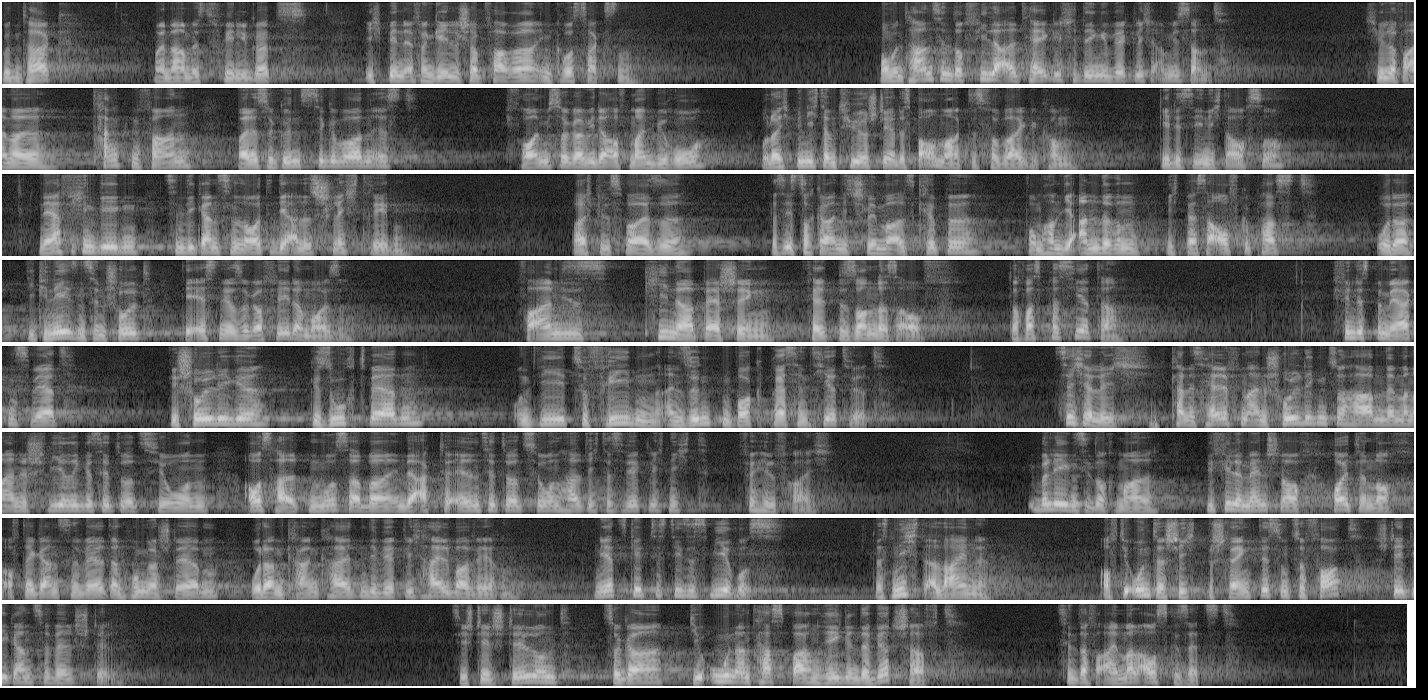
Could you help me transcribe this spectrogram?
Guten Tag, mein Name ist Friedel Götz. Ich bin evangelischer Pfarrer in Großsachsen. Momentan sind doch viele alltägliche Dinge wirklich amüsant. Ich will auf einmal tanken fahren, weil es so günstig geworden ist. Ich freue mich sogar wieder auf mein Büro oder ich bin nicht am Türsteher des Baumarktes vorbeigekommen. Geht es Ihnen nicht auch so? Nervig hingegen sind die ganzen Leute, die alles schlecht reden. Beispielsweise, das ist doch gar nicht schlimmer als Grippe, warum haben die anderen nicht besser aufgepasst? Oder die Chinesen sind schuld, die essen ja sogar Fledermäuse. Vor allem dieses China-Bashing fällt besonders auf. Doch was passiert da? Ich finde es bemerkenswert, wie Schuldige gesucht werden und wie zufrieden ein Sündenbock präsentiert wird. Sicherlich kann es helfen, einen Schuldigen zu haben, wenn man eine schwierige Situation aushalten muss, aber in der aktuellen Situation halte ich das wirklich nicht für hilfreich. Überlegen Sie doch mal, wie viele Menschen auch heute noch auf der ganzen Welt an Hunger sterben oder an Krankheiten, die wirklich heilbar wären. Und jetzt gibt es dieses Virus, das nicht alleine auf die Unterschicht beschränkt ist und sofort steht die ganze Welt still. Sie steht still und sogar die unantastbaren Regeln der Wirtschaft sind auf einmal ausgesetzt.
